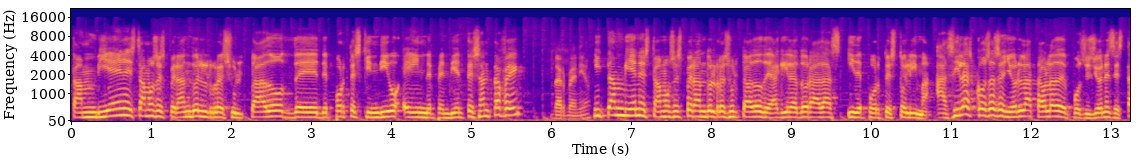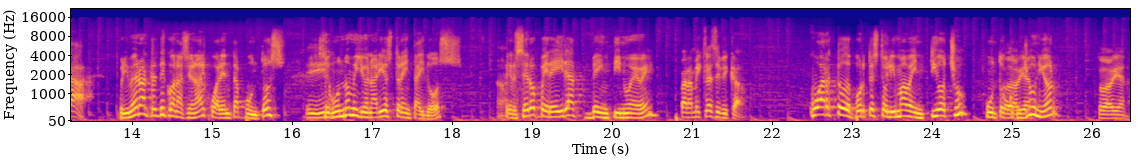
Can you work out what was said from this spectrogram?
También estamos esperando el resultado de Deportes Quindío e Independiente Santa Fe. De Armenia. Y también estamos esperando el resultado de Águilas Doradas y Deportes Tolima. Así las cosas, señor, la tabla de posiciones está. Primero Atlético Nacional, 40 puntos. Segundo Millonarios, 32. Tercero Pereira, 29. Para mí clasificado. Cuarto Deportes Tolima, 28, junto con Junior. Todavía no.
